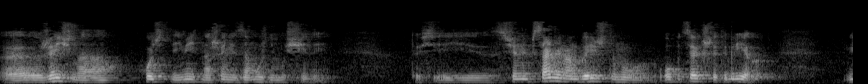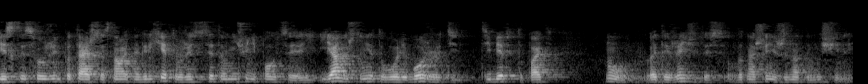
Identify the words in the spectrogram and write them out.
э, женщина хочет иметь отношения с замужним мужчиной. То есть и Священное Писание нам говорит, что ну, опыт секса это грех. Если ты свою жизнь пытаешься основать на грехе, то уже с этого ничего не получится. Явно, что нет воли Божьей тебе вступать ну, в этой женщине, то есть в отношении с женатым мужчиной.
